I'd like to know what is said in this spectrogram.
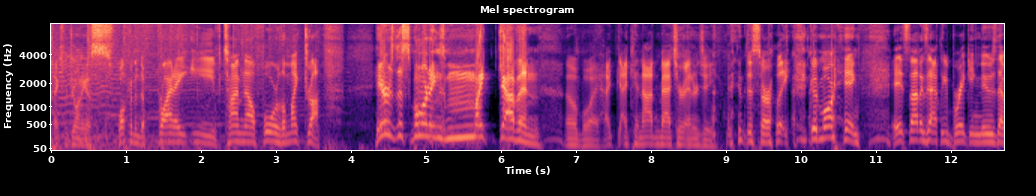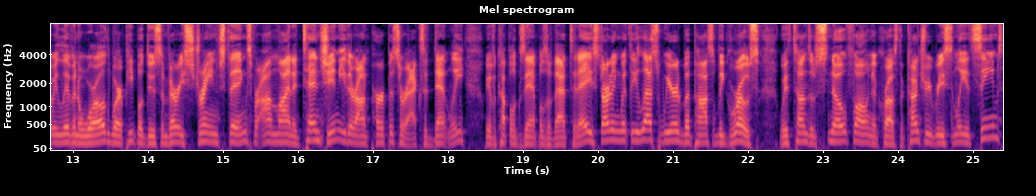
Thanks for joining us. Welcome into Friday Eve. Time now for the Mike Drop. Here's this morning's Mike Gavin. Oh boy, I, I, cannot match your energy this early. Good morning. It's not exactly breaking news that we live in a world where people do some very strange things for online attention, either on purpose or accidentally. We have a couple examples of that today, starting with the less weird but possibly gross. With tons of snow falling across the country recently, it seems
